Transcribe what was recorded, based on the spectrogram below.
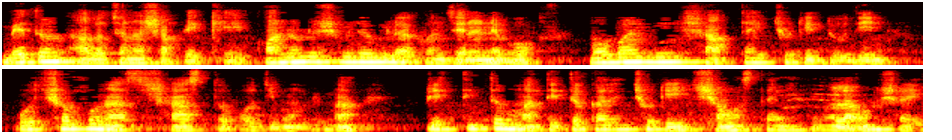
বেতন আলোচনা সাপেক্ষে অন্যান্য সুবিধাগুলো এখন জেনে নেব। মোবাইল বিল, সাপ্তাহিক ছুটি দুদিন, উৎসব বোনাস, স্বাস্থ্য ও জীবন বীমা পিতৃত্ব মাতৃত্বকালীন ছুটি, সংস্থার নীতিমালা অনুসারে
